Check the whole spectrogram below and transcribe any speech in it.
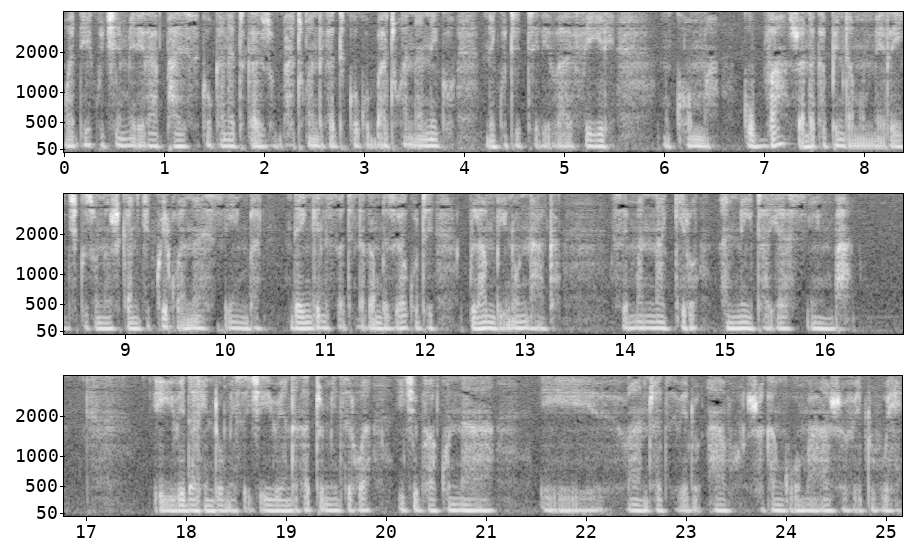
wadii kuchemerera pasi ko kana tikazobatwa ndikati kokubatwa naniko? Nekuti tiri vaviri mukoma kubva zvandakapinda mumarriage kuzonosvika ndichikwirwa nasimba. Ndainge ndisati ndakamboziva kuti blambi inonaka semanakiro anoita yasimba vedare ndo meseji iyo yandakatumidzirwa ichibva kuna vanzvadzi vedu avo zvakangoma hazvo vedu wee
